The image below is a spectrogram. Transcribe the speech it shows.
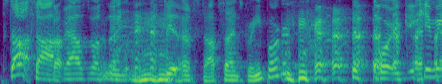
Stop. Stop. I was about to I say. do- uh, stop signs green, Parker? or can we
